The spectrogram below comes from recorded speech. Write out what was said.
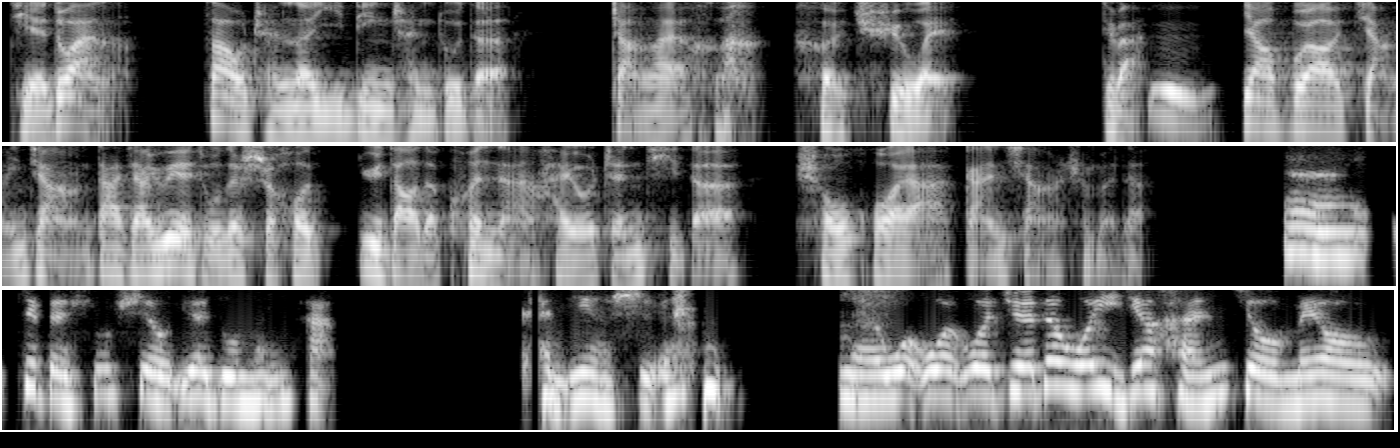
截断了，造成了一定程度的障碍和 和趣味，对吧？嗯，要不要讲一讲大家阅读的时候遇到的困难，还有整体的收获呀、感想什么的？嗯，这本书是有阅读门槛，肯定是。呃，我我我觉得我已经很久没有。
